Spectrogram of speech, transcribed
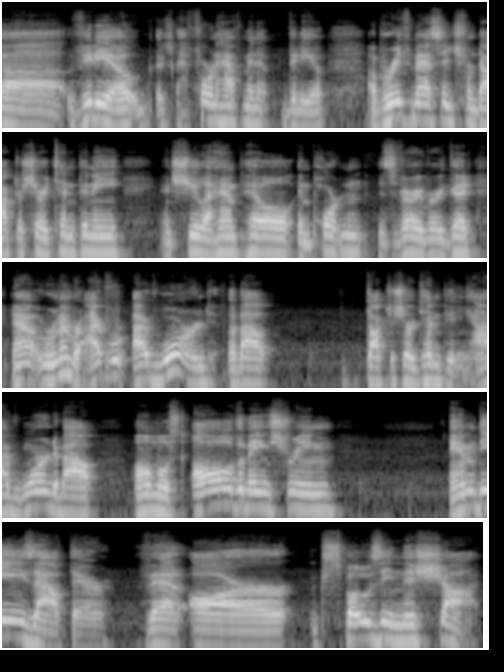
uh, video, four and a half minute video, a brief message from Dr. Sherry Tenpenny and Sheila Hemphill. Important. Is very, very good. Now, remember, I've I've warned about Dr. Sherry Tenpenny. I've warned about almost all the mainstream MDs out there that are exposing this shot.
